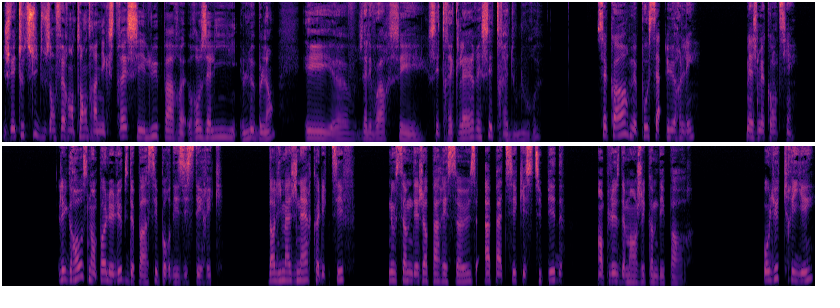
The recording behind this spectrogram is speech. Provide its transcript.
Je vais tout de suite vous en faire entendre un extrait, c'est lu par Rosalie Leblanc, et euh, vous allez voir, c'est très clair et c'est très douloureux. Ce corps me pousse à hurler, mais je me contiens. Les grosses n'ont pas le luxe de passer pour des hystériques. Dans l'imaginaire collectif, nous sommes déjà paresseuses, apathiques et stupides, en plus de manger comme des porcs. Au lieu de crier,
